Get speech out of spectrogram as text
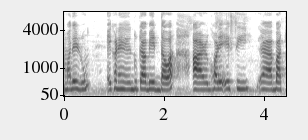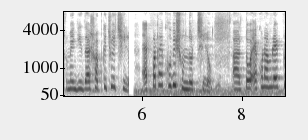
আমাদের রুম এখানে দুটা বেড দেওয়া। আর ঘরে এসি বাথরুমে গিজার সব কিছুই ছিল। এক কথায় খুবই সুন্দর ছিল। তো এখন আমরা একটু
